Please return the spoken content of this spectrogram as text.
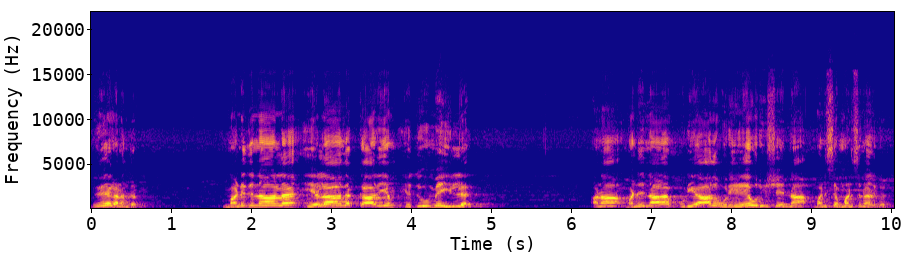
விவேகானந்தர். மனிதனால் இயலாத காரியம் எதுவுமே இல்லை. ஆனால் மனிதனால் முடியாத ஒரே ஒரு விஷயம்னா மனுஷன் மனுஷனாக இருக்கிறது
